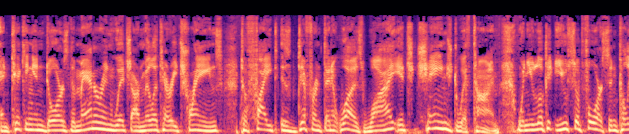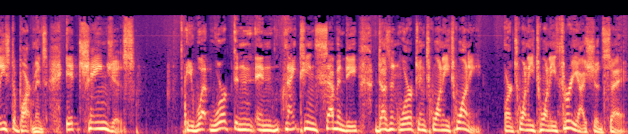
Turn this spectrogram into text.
and kicking in doors. The manner in which our military trains to fight is different than it was. Why? It's changed with time. When you look at use of force in police departments, it changes what worked in, in 1970 doesn't work in 2020 or 2023, I should say.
